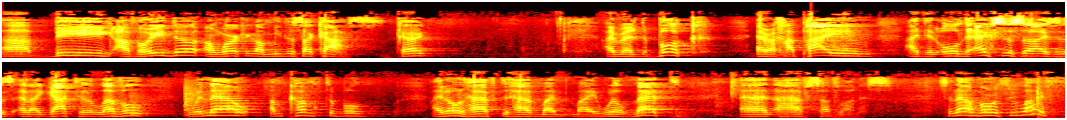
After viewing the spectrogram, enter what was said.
uh, big avoida on working on Midas HaKas. Okay? I read the book, Erech HaPayim, I did all the exercises, and I got to the level where now I'm comfortable. I don't have to have my, my will met, and I have savlanis. So now I'm going through life.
